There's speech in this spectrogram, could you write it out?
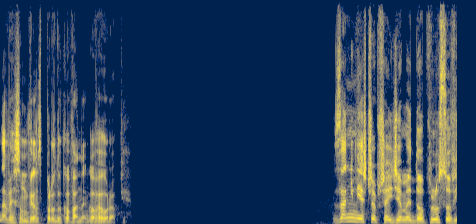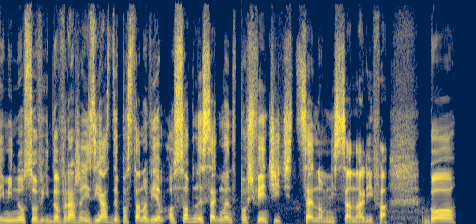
nawiasem mówiąc, produkowanego w Europie. Zanim jeszcze przejdziemy do plusów i minusów i do wrażeń z jazdy, postanowiłem osobny segment poświęcić cenom Nissana Leafa, bo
